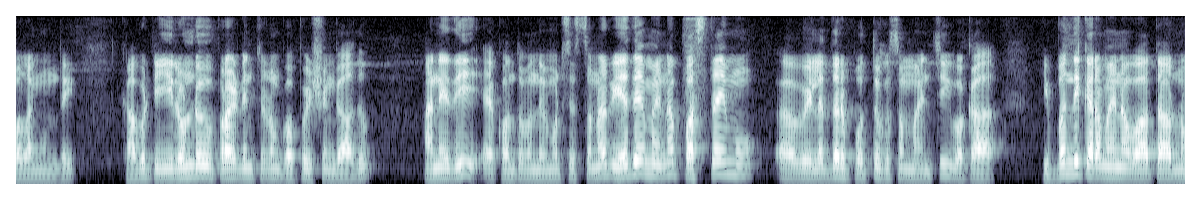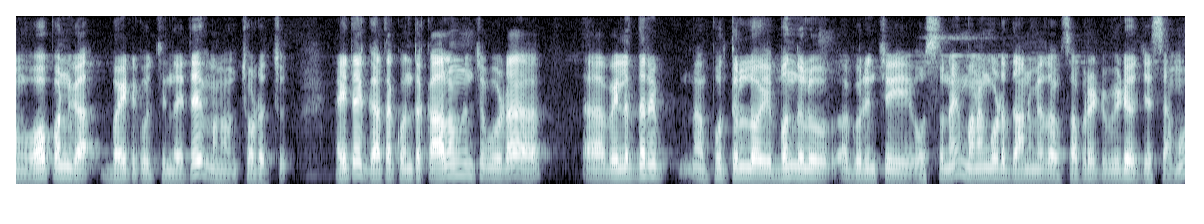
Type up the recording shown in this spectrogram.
బలంగా ఉంది. కాబట్టి ఈ రెండు ప్రకటించడం గొప్ప విషయం కాదు అనేది కొంతమంది విమర్శిస్తున్నారు. ఏదేమైనా ఫస్ట్ టైము వీళ్ళిద్దరి పొత్తుకు సంబంధించి ఒక ఇబ్బందికరమైన వాతావరణం ఓపెన్గా బయటకు వచ్చిందైతే మనం చూడొచ్చు. అయితే గత కొంతకాలం నుంచి కూడా వీళ్ళిద్దరి పొత్తుల్లో ఇబ్బందులు గురించి వస్తున్నాయి. మనం కూడా దాని మీద ఒక సపరేట్ వీడియో చేశాము.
